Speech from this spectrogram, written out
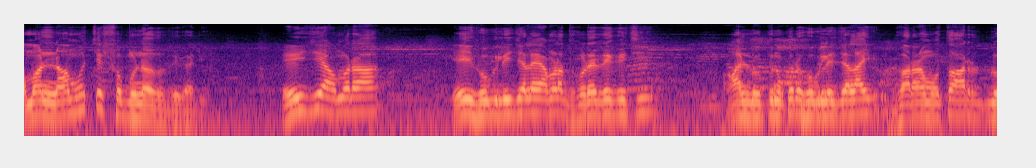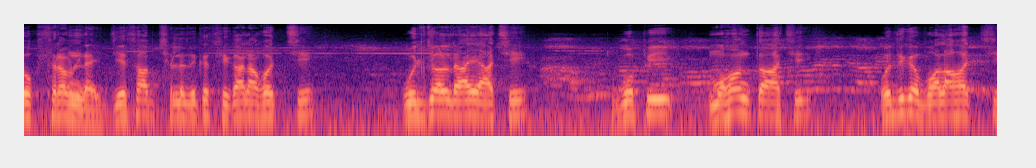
আমার নাম হচ্ছে শম্ভুনাথ অধিকারী। এই যে আমরা এই হুগলি জেলায় আমরা ধরে রেখেছি আর নতুন করে হুগলি জেলায় ধরার মতো আর লোক সেরম নেই। যেসব ছেলেদেরকে শেখানো হচ্ছে উজ্জ্বল রায় আছে গোপী মহন্ত আছে ওদিকে বলা হচ্ছে।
